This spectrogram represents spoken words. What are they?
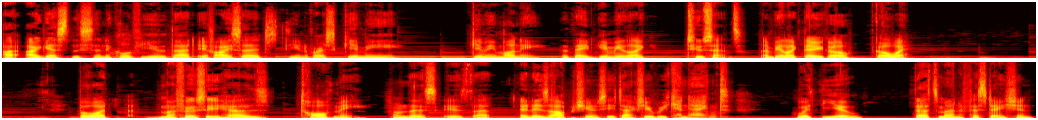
I, I guess the cynical view that if I said to the universe, "Give me, give me money," that they'd give me like two cents and be like, "There you go, go away." But what Nafousi has taught me from this is that it is opportunity to actually reconnect with you. That's manifestation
